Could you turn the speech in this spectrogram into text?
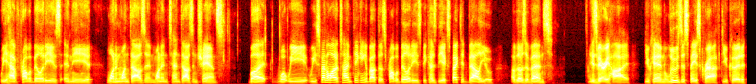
we have probabilities in the 1 in 1,000, 1 in 10,000 chance. But what we, we spend a lot of time thinking about those probabilities because the expected value of those events is very high. You can lose a spacecraft, you could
